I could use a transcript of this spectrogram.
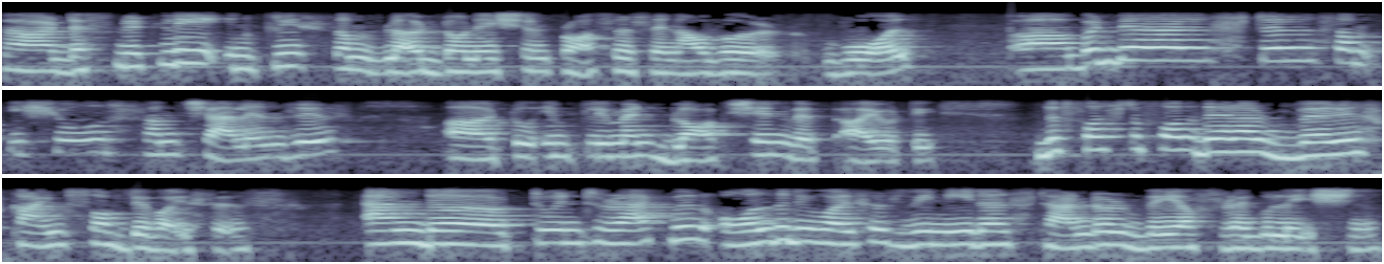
uh, definitely increase some blood donation process in our world. Uh, but there are still some issues, some challenges uh, to implement blockchain with IoT. The first of all, there are various kinds of devices. And uh, to interact with all the devices, we need a standard way of regulation.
